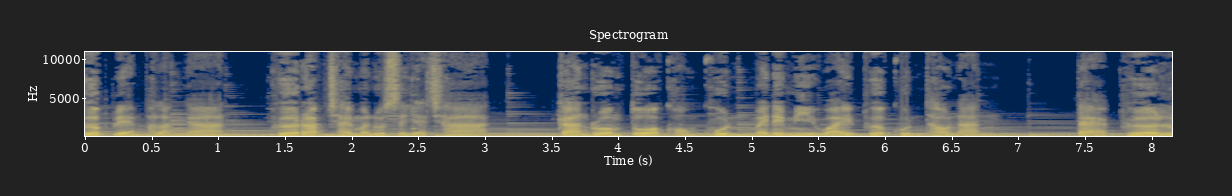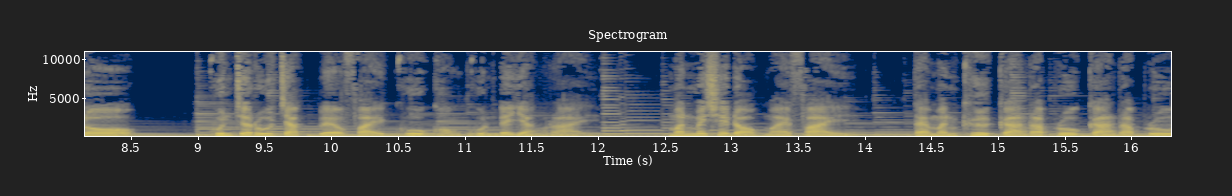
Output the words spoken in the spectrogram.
พื่อเปลี่ยนพลังงาน เพื่อรับใช้มนุษยชาติ การรวมตัวของคุณไม่ได้มีไว้เพื่อคุณเท่านั้น แต่เพื่อโลก คุณจะรู้จักเปลวไฟคู่ของคุณได้อย่างไร มันไม่ใช่ดอกไม้ไฟ แต่มันคือการรับรู้การรับรู้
